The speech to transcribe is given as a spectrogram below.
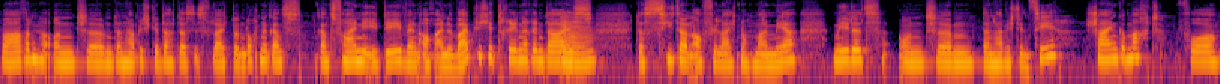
waren. Und äh, dann habe ich gedacht, das ist vielleicht dann doch eine ganz, ganz feine Idee, wenn auch eine weibliche Trainerin da mhm. ist. Das zieht dann auch vielleicht noch mal mehr Mädels. Und ähm, dann habe ich den C-Schein gemacht vor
